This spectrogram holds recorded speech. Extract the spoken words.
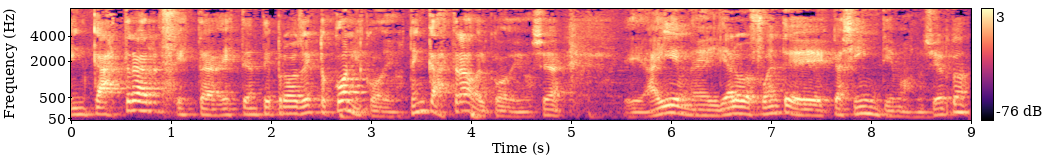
encastrar esta, este anteproyecto con el código. Está encastrado el código. O sea, eh, ahí en el diálogo de fuente es casi íntimo, ¿no es cierto?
